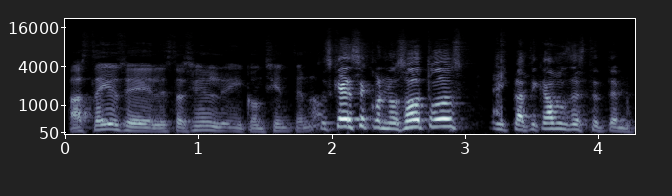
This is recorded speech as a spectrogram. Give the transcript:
Hasta ellos se les estaciona el inconsciente, ¿no? Pues quédese con nosotros y platicamos de este tema.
